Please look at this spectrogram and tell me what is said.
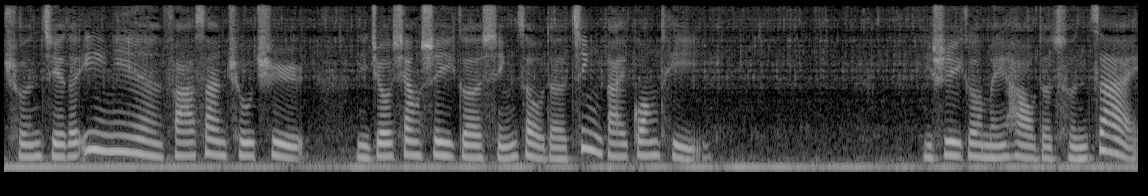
纯洁的意念发散出去，你就像是一个行走的净白光体。你是一个美好的存在。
